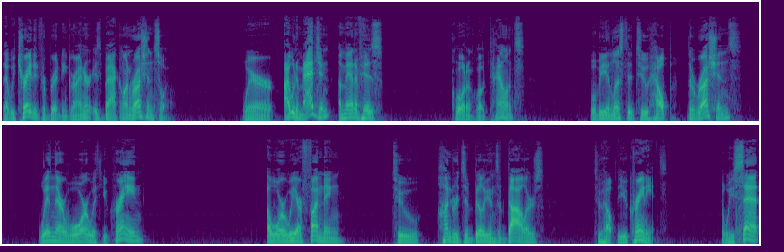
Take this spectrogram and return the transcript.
that we traded for Brittney Griner, is back on Russian soil, where I would imagine a man of his quote unquote talents will be enlisted to help the Russians win their war with Ukraine, a war we are funding to hundreds of billions of dollars to help the Ukrainians. We sent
